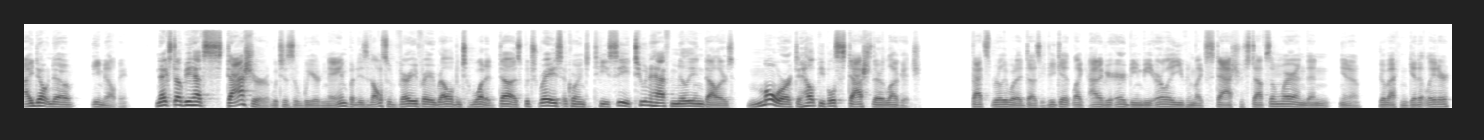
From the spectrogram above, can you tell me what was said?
I don't know. Email me. Next up, we have Stasher, which is a weird name, but is also very, very relevant to what it does, which raised, according to TC, $2.5 million more to help people stash their luggage. That's really what it does. If you get like out of your Airbnb early, you can like stash your stuff somewhere and then, you know, go back and get it later.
